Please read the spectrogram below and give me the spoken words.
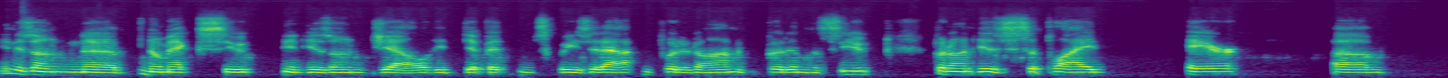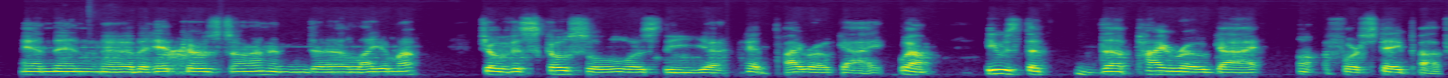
in his own uh, nomex suit in his own gel he'd dip it and squeeze it out and put it on put in the suit put on his supplied air um, and then uh, the head goes on and uh, light him up joe Viskocil was the uh, head pyro guy well he was the the pyro guy uh, for Stay Puft.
